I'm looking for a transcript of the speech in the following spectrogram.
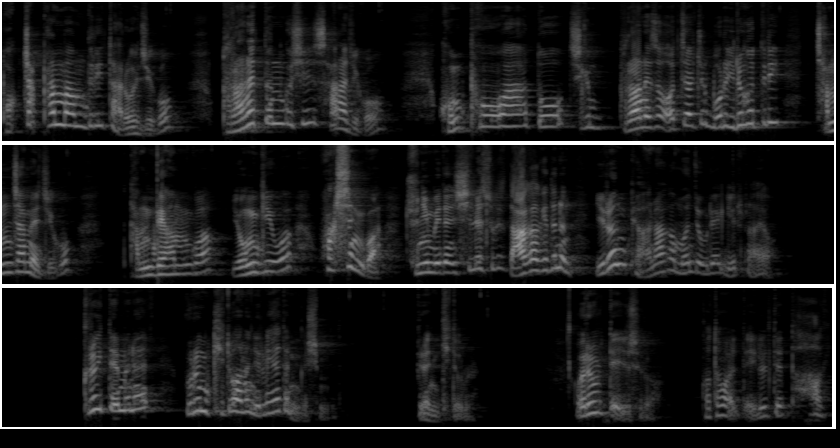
복잡한 마음들이 다뤄지고 불안했던 것이 사라지고 공포와 또 지금 불안해서 어찌할 줄 모르 이런 것들이 잠잠해지고 담대함과 용기와 확신과 주님에 대한 신뢰 속에서 나가게 되는 이런 변화가 먼저 우리에게 일어나요. 그렇기 때문에 우리는 기도하는 일을 해야 되는 것입니다. 이런 기도를 어려울 때일수록 고통할 때 이럴 때 더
